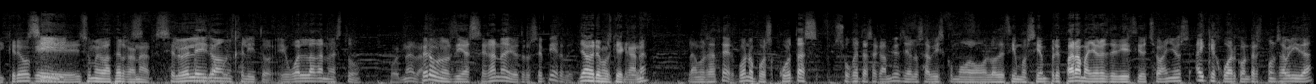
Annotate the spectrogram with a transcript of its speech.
y creo que Sí. eso me va a hacer ganar. Se lo he leído a Angelito. Igual la ganas tú. Pues nada. Pero unos días se gana y otros se pierde. Ya veremos quién gana. La vamos a hacer. Bueno, pues cuotas sujetas a cambios, ya lo sabéis como lo decimos siempre. Para mayores de 18 años hay que jugar con responsabilidad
